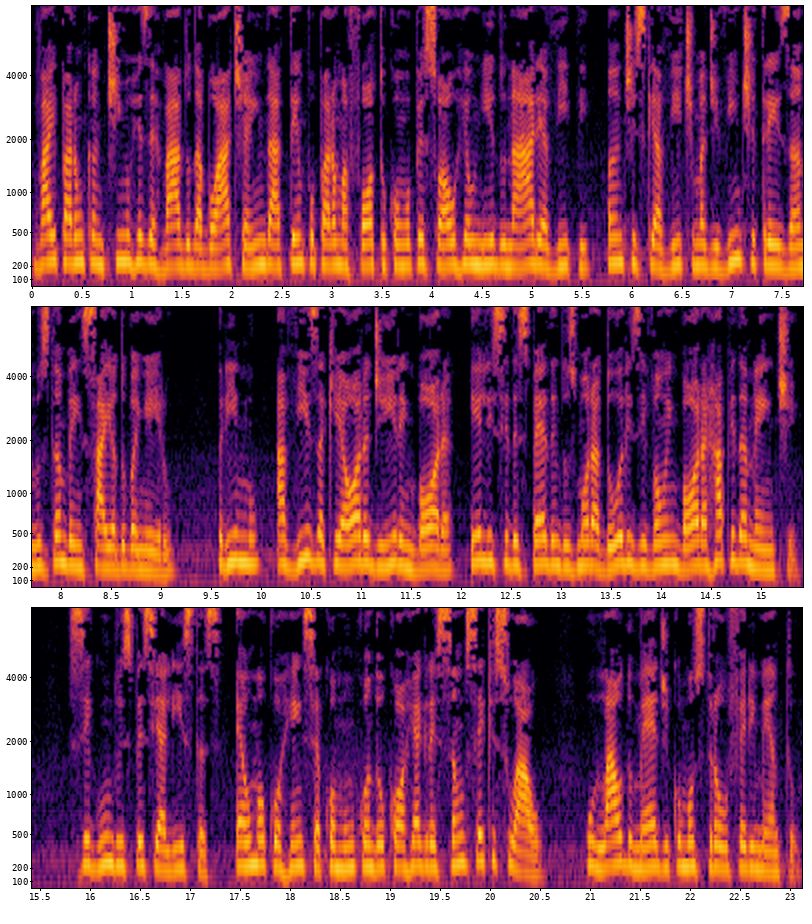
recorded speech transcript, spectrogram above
vai para um cantinho reservado da boate ainda há tempo para uma foto com o pessoal reunido na área VIP, antes que a vítima de 23 anos também saia do banheiro. Primo, avisa que é hora de ir embora, eles se despedem dos moradores e vão embora rapidamente. Segundo especialistas, é uma ocorrência comum quando ocorre agressão sexual. O laudo médico mostrou o ferimento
